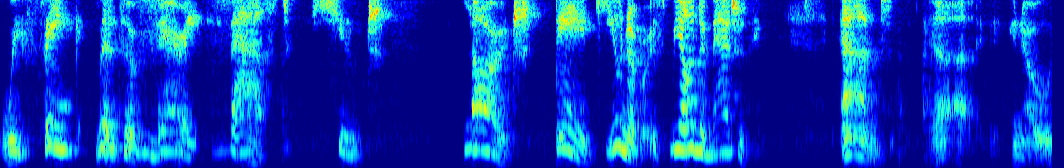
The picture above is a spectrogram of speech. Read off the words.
we think that it's a very vast, huge, large, big universe beyond imagining. And, uh, you know,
